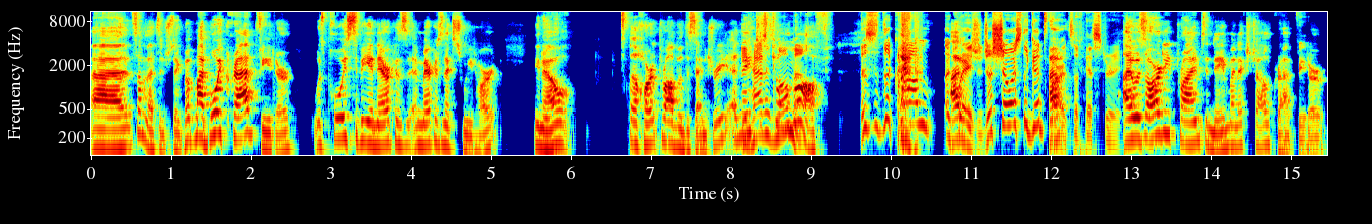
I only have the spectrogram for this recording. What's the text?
uh, some of that's interesting. But my boy Crab Feeder was poised to be America's America's next sweetheart. You know, the heartthrob of the century, and He they had just his killed him off. This is the crown I- equation. Just show us the good I- parts of history. I was already primed to name my next child Crab Feeder,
